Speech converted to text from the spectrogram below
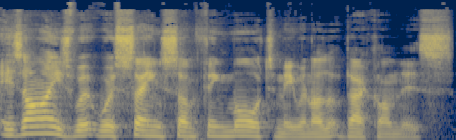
his eyes were, were saying something more to me when I look back on this.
